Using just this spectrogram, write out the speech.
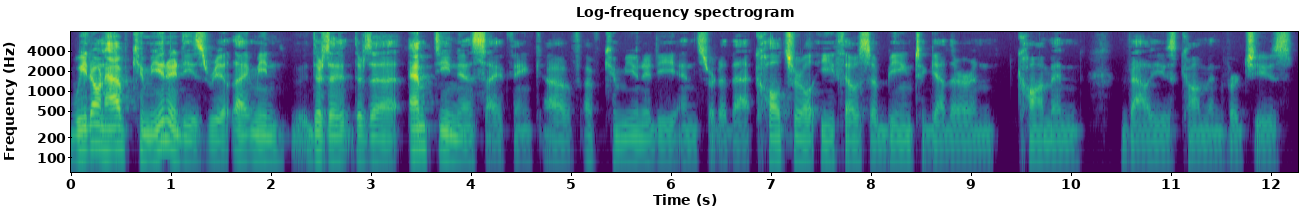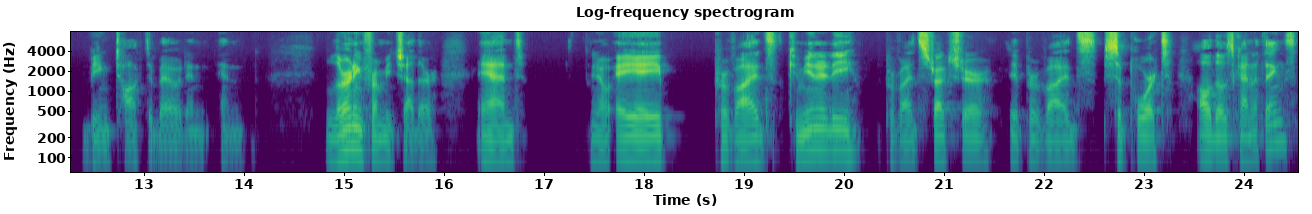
we don't have communities real i mean there's a there's a emptiness i think of of community and sort of that cultural ethos of being together and common values common virtues being talked about and and learning from each other. And you know aa provides community provides structure it provides support all those kind of things.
